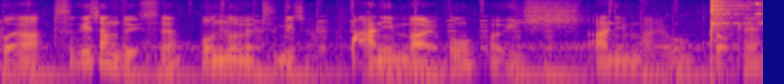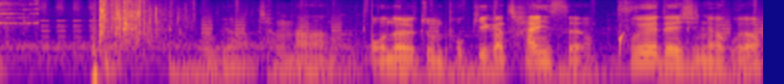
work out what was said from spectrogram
뭐야 투기장도 있어요? 뭔 놈의 투기장? 아님 말고? 어이씨 아님 말고? 너배 뭐야 장난하나? 오늘 좀 도끼가 차 있어요. 후회되시냐고요?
